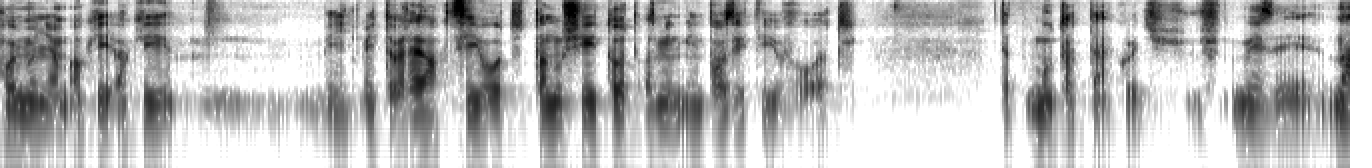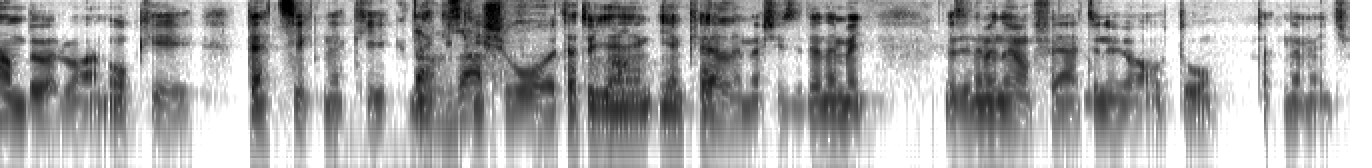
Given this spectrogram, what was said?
hogy mondjam, aki, aki így mit a reakciót tanúsított, az mind, mind pozitív volt. Tehát mutatták, hogy izé, number one, oké, okay, tetszik nekik, Thumbs nekik up. is volt. Tehát ugye ilyen, ilyen kellemes, izé, de nem egy, ez nem egy nagyon feltűnő autó. Tehát nem egy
